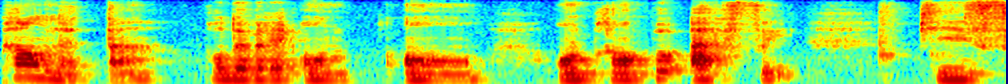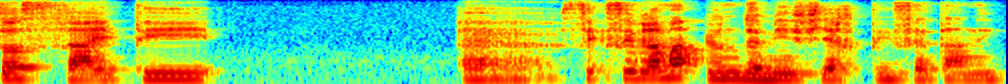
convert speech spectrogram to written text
Prendre le temps. Pour de vrai, on ne le prend pas assez. Puis ça, ça a été euh, c'est vraiment une de mes fiertés cette année,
